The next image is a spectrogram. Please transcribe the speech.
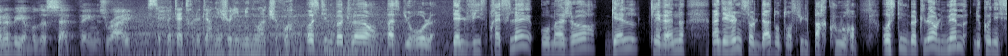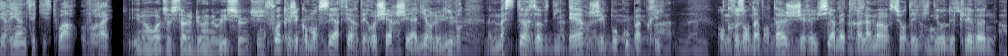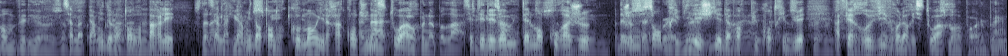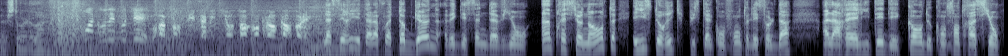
C'est peut-être le dernier joli minois que je vois. Austin Butler passe du rôle d'Elvis Presley au major Gale Cleven, un des jeunes soldats dont on suit le parcours. Austin Butler lui-même ne connaissait rien de cette histoire vraie. Une fois que j'ai commencé à faire des recherches et à lire le livre Masters of the Air, j'ai beaucoup appris. En creusant davantage, j'ai réussi à mettre la main sur des vidéos de Cleven. Ça m'a permis de l'entendre parler. Ça m'a permis d'entendre comment il raconte une histoire. C'était des hommes tellement courageux. Je me sens privilégié d'avoir pu contribuer à faire revivre leur histoire. La série est à la fois Top Gun, avec des scènes d'avion impressionnantes, et historique, puisqu'elle confronte les soldats à la réalité des camps de concentration.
